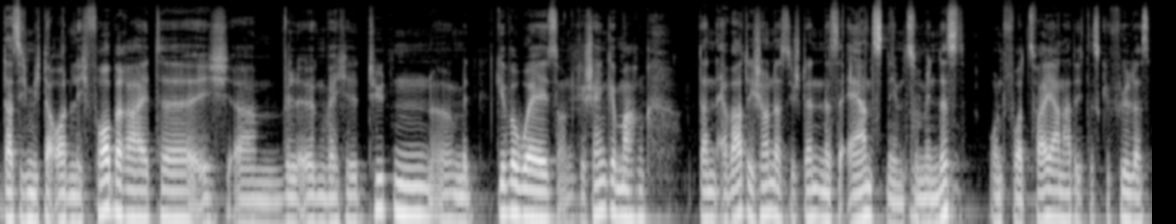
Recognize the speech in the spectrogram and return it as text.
dass ich mich da ordentlich vorbereite, ich ähm, will irgendwelche Tüten äh, mit Giveaways und Geschenke machen, dann erwarte ich schon, dass die Studenten das ernst nehmen zumindest. Und vor zwei Jahren hatte ich das Gefühl, dass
